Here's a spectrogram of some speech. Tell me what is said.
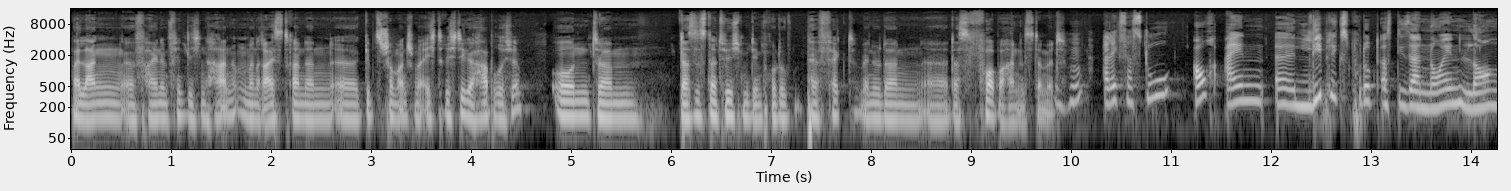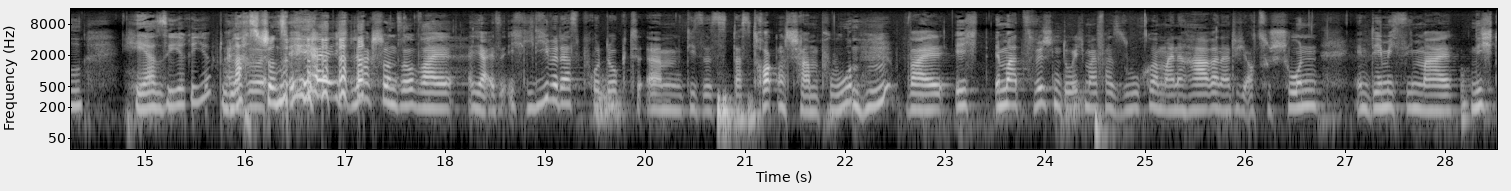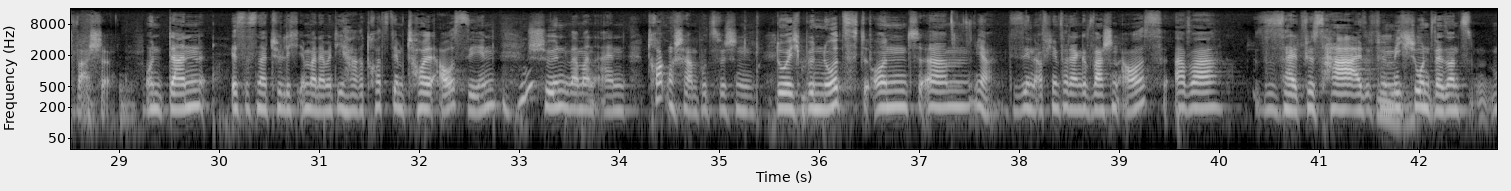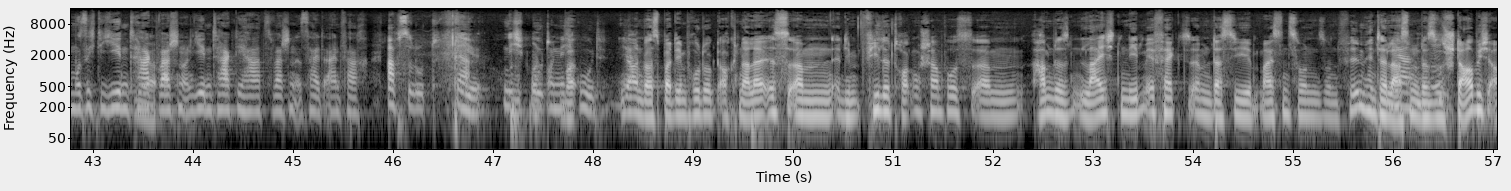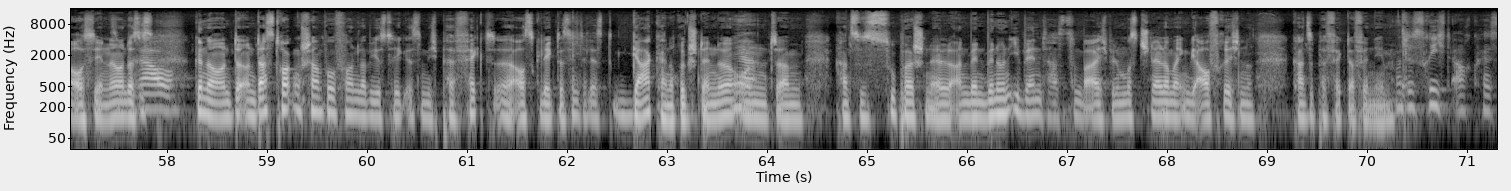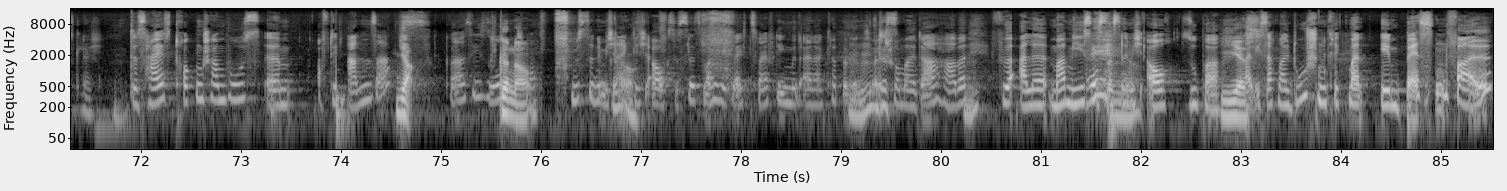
bei langen, äh, fein empfindlichen Haaren und man reißt dran, dann äh, gibt es schon manchmal echt richtige Haarbrüche. Und ähm, das ist natürlich mit dem Produkt perfekt, wenn du dann äh, das vorbehandelst damit. Mhm. Alex, hast du auch ein äh, Lieblingsprodukt aus dieser neuen Long Hair Serie? Du lachst schon so. Also, Ja, ich lach schon so, weil, ja, also ich liebe das Produkt, ähm, dieses, das Trockenshampoo, Mhm. weil ich immer zwischendurch mal versuche, meine Haare natürlich auch zu schonen, indem ich sie mal nicht wasche. Und dann ist es natürlich immer, damit die Haare trotzdem toll aussehen, Mhm. schön, wenn man ein Trockenshampoo zwischendurch benutzt. Und ähm, ja, die sehen auf jeden Fall dann gewaschen aus, aber es ist halt fürs Haar, also für mich schon, weil sonst muss ich die jeden Tag Ja. waschen und jeden Tag die Haare zu waschen ist halt einfach Absolut. Ja, viel. nicht gut. Und Wa- nicht gut. Ja, und was bei dem Produkt auch Knaller ist, ähm, die, viele Trockenshampoos ähm, haben das einen leichten Nebeneffekt, ähm, dass sie meistens so, einen- so einen Film hinterlassen Ja. und das so staubig aussehen. Ne? Und das grau. ist genau und, und das Trockenshampoo von La Biosthek ist nämlich perfekt äh, ausgelegt. Das hinterlässt gar keine Rückstände Ja. und ähm, kannst du super schnell anwenden. Wenn du ein Event hast zum Beispiel, musst schnell nochmal irgendwie aufrichten, kannst du perfekt dafür nehmen. Und es riecht auch köstlich. Das heißt, Trockenshampoos ähm, auf den Ansatz Ja. quasi so. Genau. Ich müsste nämlich Genau. eigentlich auch. Das jetzt machen wir gleich zwei Fliegen mit einer Klappe, wenn ich euch schon mal da habe. Für alle Mamis ist das nämlich auch super. Yes. Weil ich sag mal, duschen kriegt man im besten Fall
